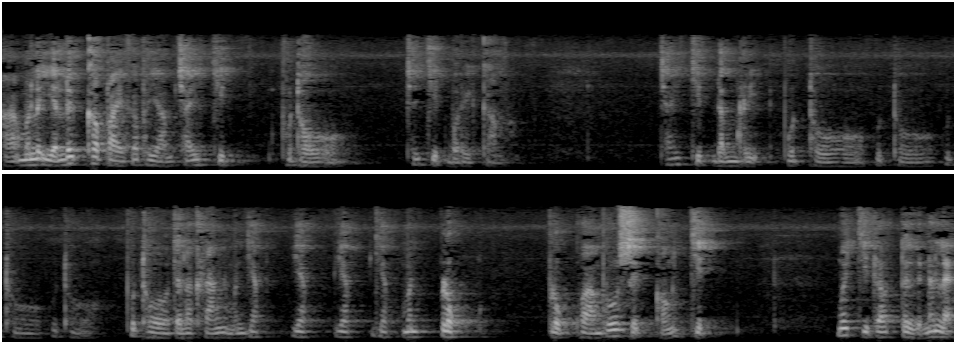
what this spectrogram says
หากมันละเอียดลึกเข้าไปก็พยายามใช้จิตพุทโธ ใช้จิตบริกรรม ใช้จิตดำริ พุทโธ พุทโธ พุทโธ พุทโธ พุทโธแต่ละครั้งมันยับยับยับยับมันปลุกปลุกความรู้สึกของจิต เมื่อจิตเราตื่นนั่นแหละ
